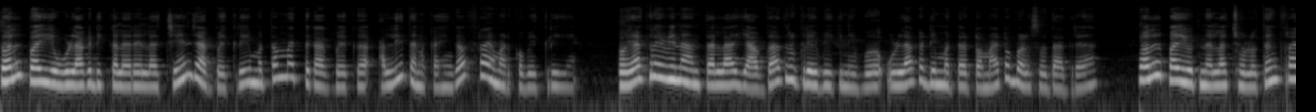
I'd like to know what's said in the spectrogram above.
ಸ್ವಲ್ಪ ಈ ಉಳ್ಳಾಗಡ್ಡಿ ಕಲರ್ ಎಲ್ಲ ಚೇಂಜ್ ಆಗ್ಬೇಕ್ರಿ, ಮತ್ತು ಮೆತ್ತಗಾಗ್ಬೇಕು ಅಲ್ಲಿ ತನಕ ಹಿಂಗೆ ಫ್ರೈ ಮಾಡ್ಕೋಬೇಕ್ರಿ. ಸೋಯಾ ಗ್ರೇವಿನ ಅಂತಲ್ಲ, ಯಾವುದಾದ್ರೂ ಗ್ರೇವಿಗೆ ನೀವು ಉಳ್ಳಾಗಡ್ಡಿ ಮತ್ತು ಟೊಮ್ಯಾಟೊ ಬಳಸೋದಾದ್ರೆ ಸ್ವಲ್ಪ ಇವ್ರನ್ನೆಲ್ಲ ಚಲೋತಂಗೆ ಫ್ರೈ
